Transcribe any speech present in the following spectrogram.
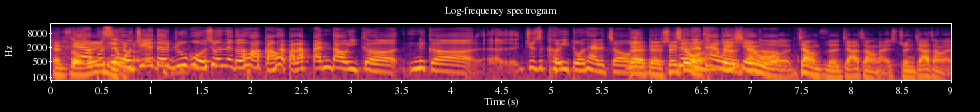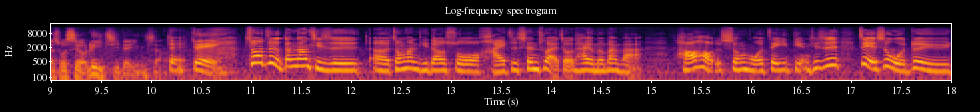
对啊，不是，我觉得如果说那个的话，赶快把它搬到一个那个呃，就是可以堕胎的州。对对，所以真的太危险了。对我这样子的家长来，准家长来说是有立即的影响。对对，说到这个，刚刚其实呃，中汉提到说，孩子生出来之后，他有没有办法？好好的生活这一点，其实这也是我对于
